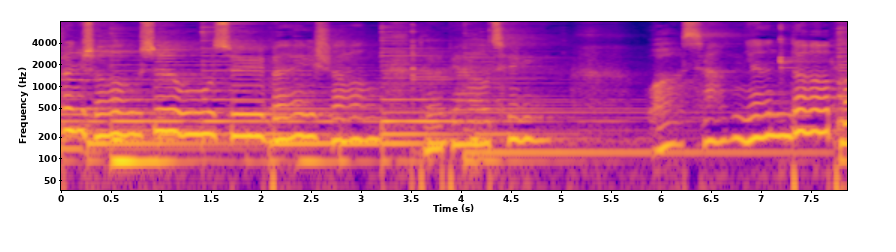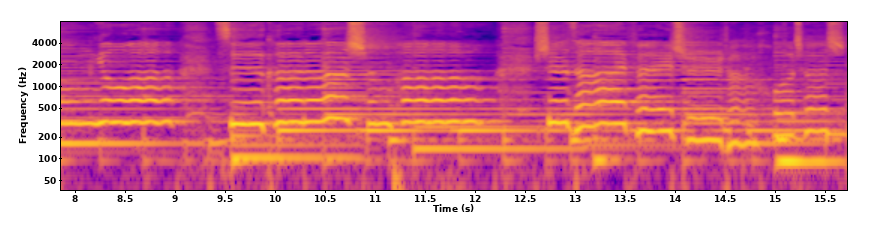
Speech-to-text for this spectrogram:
分手时无需悲伤的表情。我想念的朋友啊，此刻的身旁，是在飞驰的火车上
